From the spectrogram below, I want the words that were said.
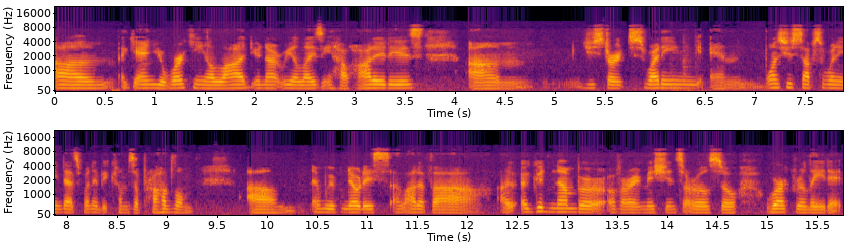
Um, again, you're working a lot. You're not realizing how hot it is. Um, you start sweating, and once you stop sweating, that's when it becomes a problem. Um, and we've noticed a lot of uh, a, a good number of our admissions are also work related.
